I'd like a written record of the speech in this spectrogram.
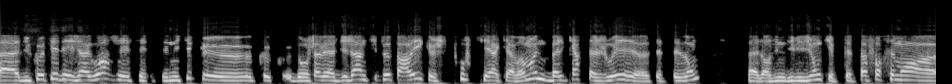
euh, du côté des Jaguars, c'est une équipe que, dont j'avais déjà un petit peu parlé, que je trouve qui a, a, vraiment une belle carte à jouer euh, cette saison, euh, dans une division qui est peut-être pas forcément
